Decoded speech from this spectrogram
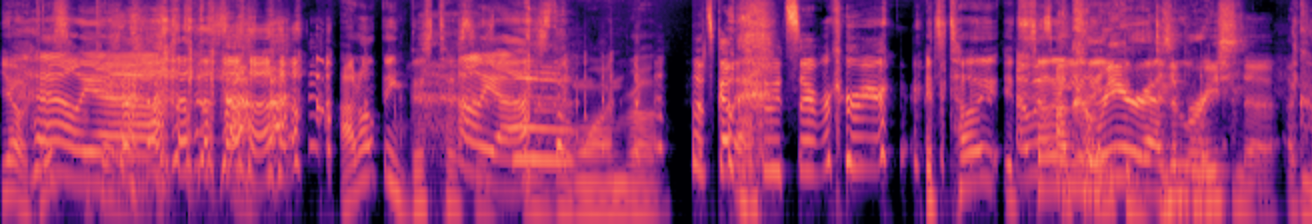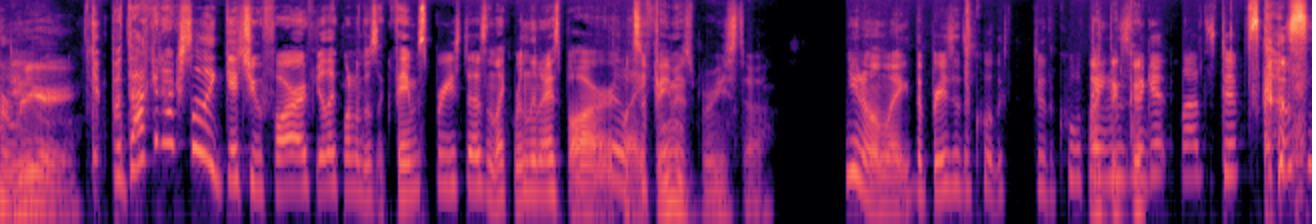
Yo, this, Hell okay. yeah. I don't think this test Hell is, yeah. is the one, bro. Let's go food server career. It's telling it's telling a you you career as a do what you barista. A can do. career. But that can actually like get you far if you're like one of those like famous baristas in like really nice bar. What's like a famous barista? You know, like the baristas the cool do the cool Like things the and they get lots of tips because Are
